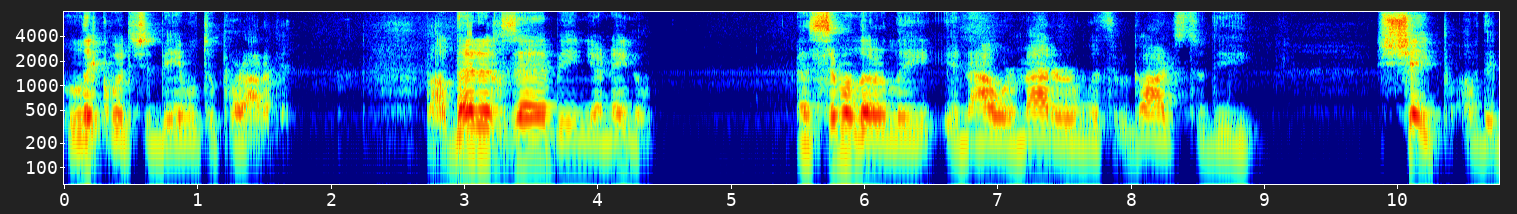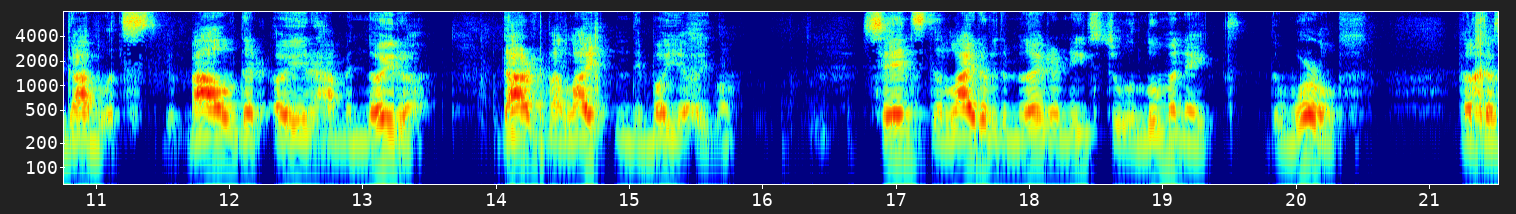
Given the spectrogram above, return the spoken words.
liquid should be able to pour out of it. And similarly, in our matter with regards to the shape of the goblets, since the light of the menorah needs to illuminate the world, which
